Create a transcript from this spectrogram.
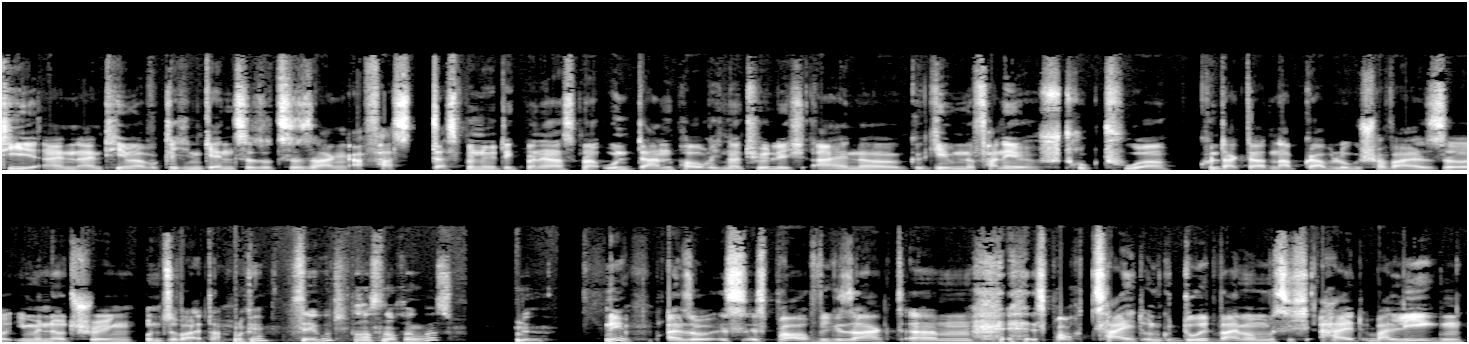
die ein, ein Thema wirklich in Gänze sozusagen erfasst. Das benötigt man erstmal und dann brauche ich natürlich eine gegebene Funnel-Struktur, Kontaktdatenabgabe logischerweise, E-Mail-Nurturing und so weiter. Okay, sehr gut. Brauchst du noch irgendwas? Nö. Nee, also es, es braucht, wie gesagt, ähm, es braucht Zeit und Geduld, weil man muss sich halt überlegen,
